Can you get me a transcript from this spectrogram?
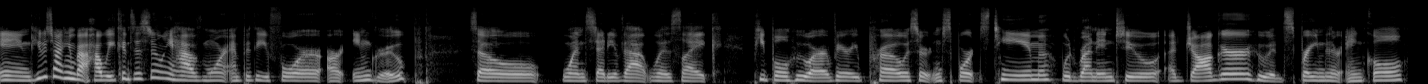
And he was talking about how we consistently have more empathy for our in group. So, one study of that was like people who are very pro a certain sports team would run into a jogger who had sprained their ankle,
